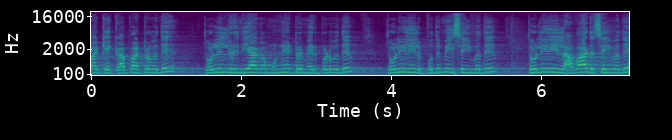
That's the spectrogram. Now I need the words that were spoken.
வாக்கை காப்பாற்றுவது தொழில் ரீதியாக முன்னேற்றம் ஏற்படுவது தொழிலில் புதுமை செய்வது தொழிலில் அவார்டு செய்வது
